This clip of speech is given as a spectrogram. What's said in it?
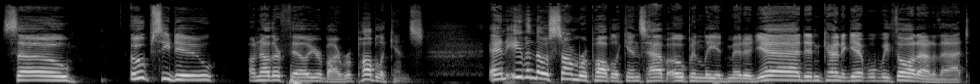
So, oopsie doo, another failure by Republicans. And even though some Republicans have openly admitted, yeah, didn't kind of get what we thought out of that,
